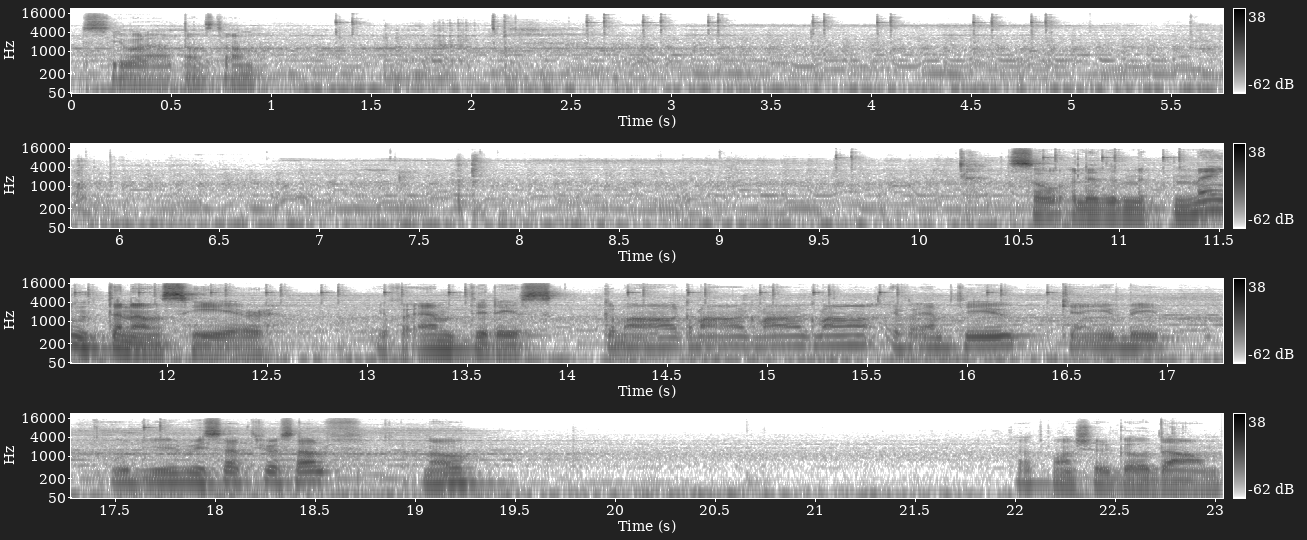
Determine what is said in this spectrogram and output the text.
Let's see what happens then So a little bit maintenance here. If I empty this, come on, come on, come on, come on. If I empty you, can you be, would you reset yourself? No? That one should go down.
